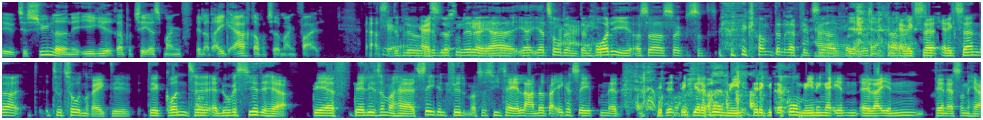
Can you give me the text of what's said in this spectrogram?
øh, til synlædende ikke rapporteres mange, eller der ikke er rapporteret mange fejl. Ja, så det blev, altså, det blev sådan lidt, at jeg, jeg, jeg tog den, den hurtige, og så, så, så kom den reflekteret fra ja, Alexander, Alexander, du tog den rigtige. Det er grunden til, at Lukas siger det her. Det er, det er ligesom at have set en film, og så sige til alle andre, der ikke har set den, at det, det, det giver da god mening, det, det giver da god mening, at inden, eller inden den er sådan her.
